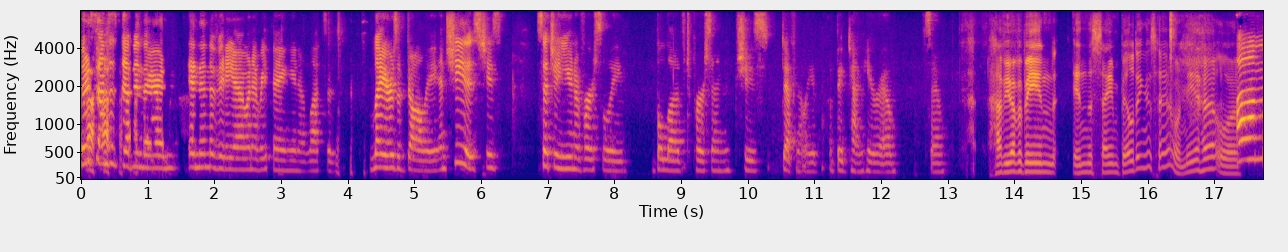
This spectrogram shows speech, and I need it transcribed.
there's tons of stuff in there and, and in the video and everything you know lots of layers of dolly and she is she's such a universally beloved person. She's definitely a, a big time hero so. Have you ever been in the same building as her or near her or Um,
